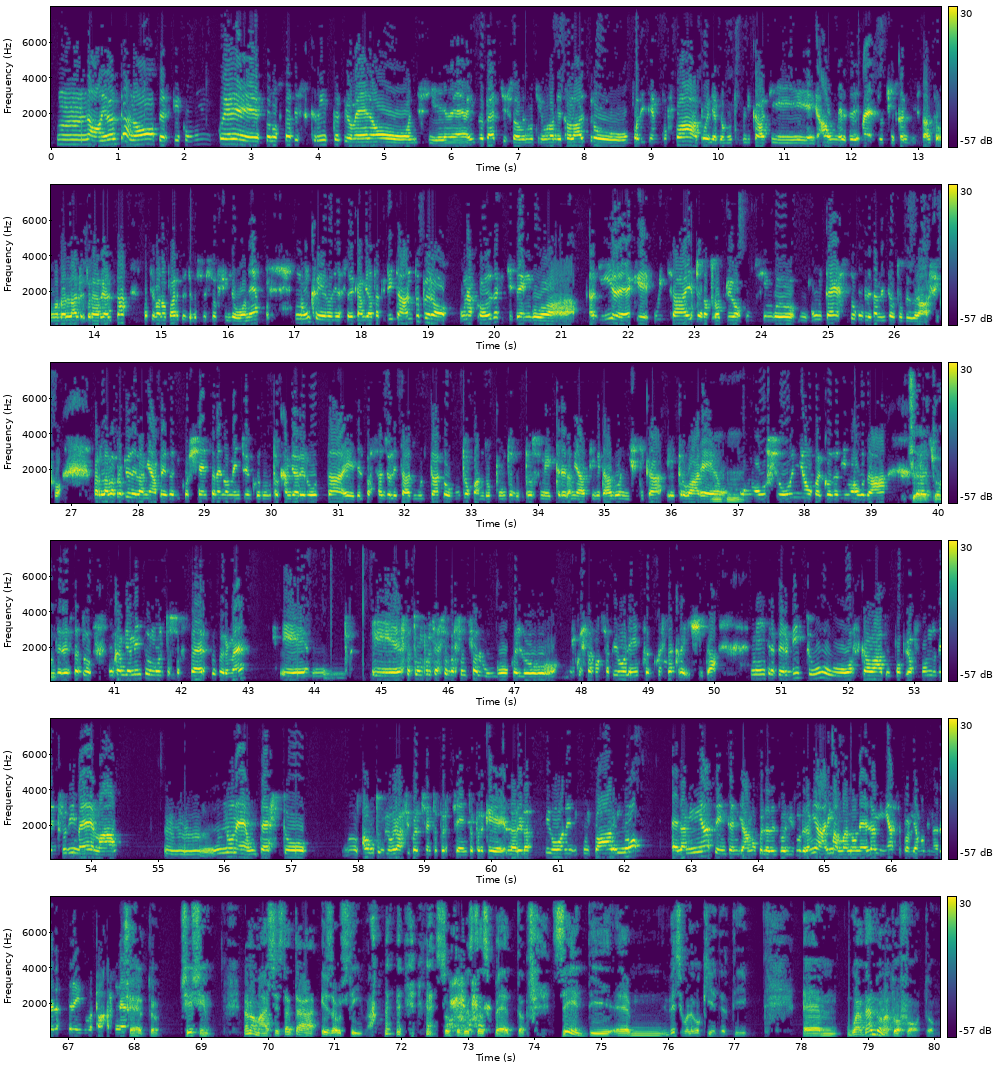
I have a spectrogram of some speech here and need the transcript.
Mm, no, in realtà no, perché comunque sono state scritte più o meno insieme. I due pezzi sono venuti uno dietro l'altro un po' di tempo fa, poi li abbiamo pubblicati a un mese e mezzo circa di distanza uno dall'altro, però in realtà facevano parte dello stesso filone. Non credo di essere cambiata più di tanto, però una cosa che ci tengo a, a dire è che We Child era proprio un singolo, un testo completamente autobiografico. Parlava proprio della mia presa di coscienza nel momento in cui ho dovuto cambiare rotta e del passaggio all'età adulta che ho avuto quando appunto ho dovuto smettere la mia attività agonistica e trovare mm-hmm. un, un, nuovo sogno, qualcosa di nuovo da, certo. raggiungere. È stato un cambiamento molto sofferto per me e è stato un processo abbastanza lungo quello di questa consapevolezza, di questa crescita mentre per B2 ho scavato un po' più a fondo dentro di me, ma um, non è un testo mm, autobiografico al 100% perché la relazione di cui parlo è la mia se intendiamo quella del dualismo della mia anima, ma non è la mia se parliamo di una relazione di due partner. Certo. Sì, sì, no, no, ma sei stata esaustiva sotto questo aspetto. Senti, ehm, invece volevo chiederti, ehm, guardando una tua foto,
